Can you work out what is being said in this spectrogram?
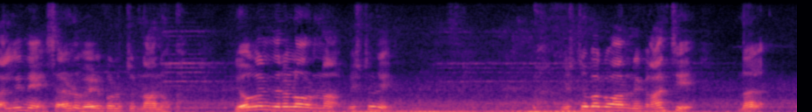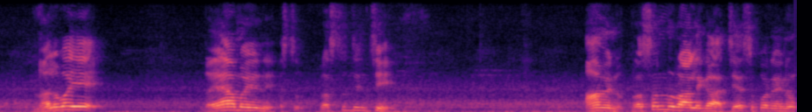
తల్లినే శరణు వేడుకొనుచున్నాను. యోగ నిద్రలో ఉన్న విష్ణుని విష్ణు భగవాను కాంచి న నలువయే దయామయుని ప్రస్తుతించి ఆమెను ప్రసన్నురాలిగా చేసుకొనేను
